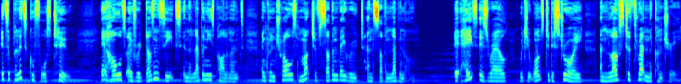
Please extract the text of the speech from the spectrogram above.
It's a political force too. It holds over a dozen seats in the Lebanese parliament and controls much of southern Beirut and southern Lebanon. It hates Israel, which it wants to destroy, and loves to threaten the country.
